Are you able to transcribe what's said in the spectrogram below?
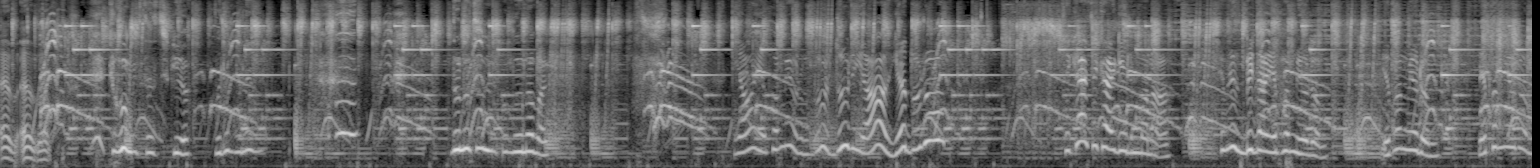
ev, ev, ev. Çok komik ses çıkıyor. Böyle böyle. Donut'un mutluluğuna bak. Ya yapamıyorum. Dur dur ya. Ya durun. Teker teker gelin bana. Hepiniz birden yapamıyorum. Yapamıyorum. Yapamıyorum.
